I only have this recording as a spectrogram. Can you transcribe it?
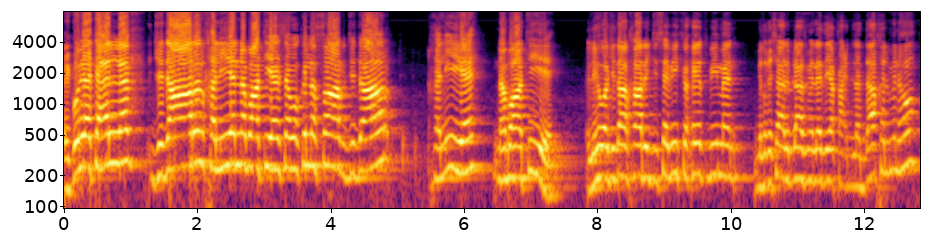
يقول يتألف جدار الخلية النباتية. هسه هو كله صار جدار خلية نباتية اللي هو جدار خارجي سميك يحيط بمن بالغشاء البلازمي الذي يقع للداخل منه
